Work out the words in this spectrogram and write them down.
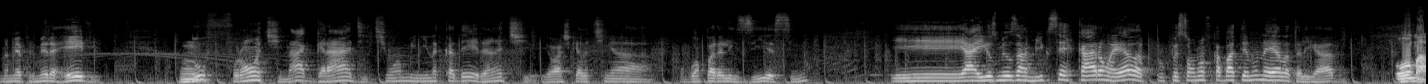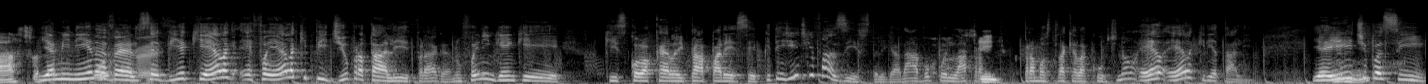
na minha primeira rave? Hum. No front, na grade, tinha uma menina cadeirante. Eu acho que ela tinha alguma paralisia, assim. E aí os meus amigos cercaram ela pro pessoal não ficar batendo nela, tá ligado? Ô, massa. E a menina, velho, você via que ela. É, foi ela que pediu pra estar tá ali, Fraga. Não foi ninguém que quis colocar ela aí pra aparecer. Porque tem gente que faz isso, tá ligado? Ah, vou pôr lá pra, pra mostrar que ela curte. Não, ela, ela queria estar tá ali. E aí, uhum. tipo assim,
